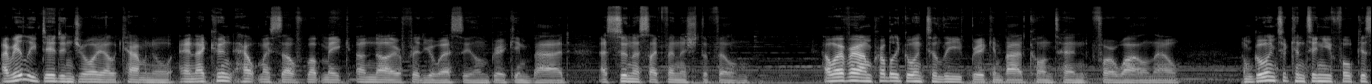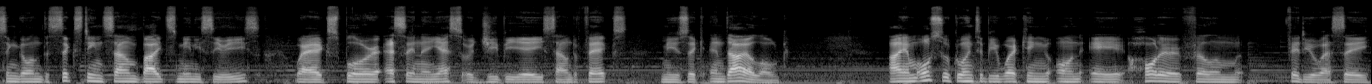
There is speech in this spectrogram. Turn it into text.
I really did enjoy El Camino, and I couldn't help myself but make another video essay on Breaking Bad as soon as I finished the film. However, I'm probably going to leave Breaking Bad content for a while now. I'm going to continue focusing on the 16 Sound Bites miniseries, where I explore SNES or GBA sound effects, music, and dialogue. I am also going to be working on a horror film video essay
